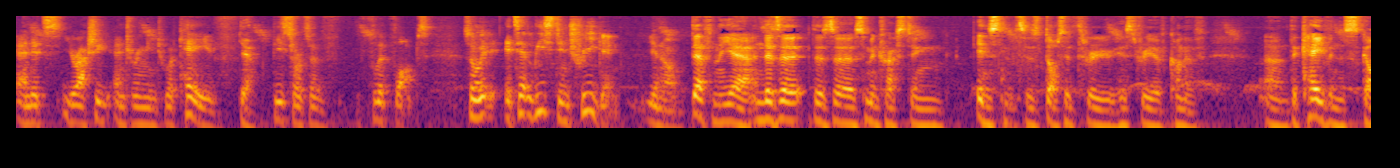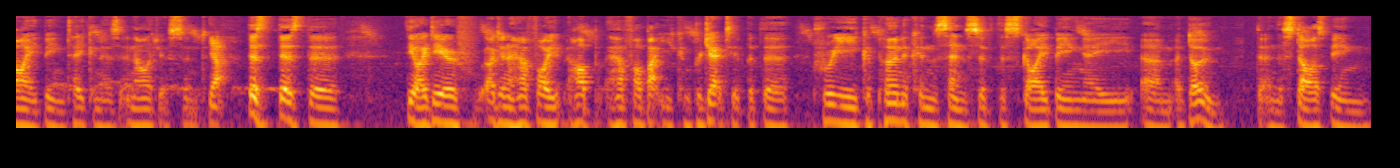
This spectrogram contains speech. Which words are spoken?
and it's you're actually entering into a cave. Yeah. these sorts of flip flops. So it, it's at least intriguing, you know. Definitely, yeah. And there's a there's a, some interesting instances dotted through history of kind of um, the cave in the sky being taken as analogous, and Yeah. there's there's the the idea of I don't know how far how, how far back you can project it, but the pre-Copernican sense of the sky being a um, a dome, and the stars being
